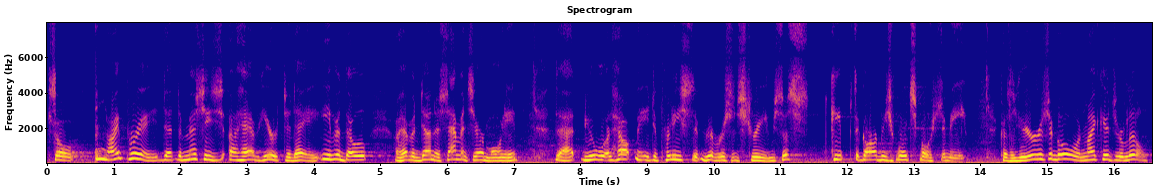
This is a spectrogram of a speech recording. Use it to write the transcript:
So I pray that the message I have here today, even though I haven't done a salmon ceremony, that you will help me to police the rivers and streams. Just keep the garbage where it's supposed to be. Because years ago, when my kids were little,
